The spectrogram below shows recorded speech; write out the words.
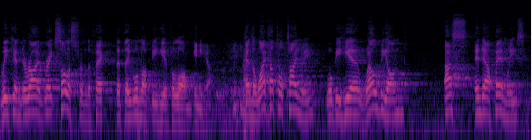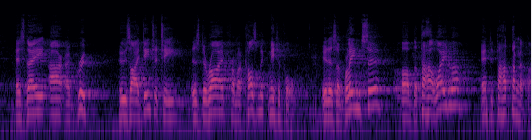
we can derive great solace from the fact that they will not be here for long anyhow. And the Waikato Tainui will be here well beyond us and our families as they are a group whose identity is derived from a cosmic metaphor. It is a blend, sir, of the taha wairua and te taha tangata.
